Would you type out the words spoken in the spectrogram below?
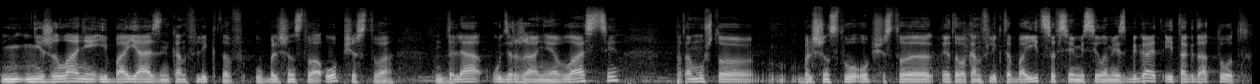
нежелание и боязнь конфликтов у большинства общества для удержания власти – потому что большинство общества этого конфликта боится, всеми силами избегает, и тогда тот,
